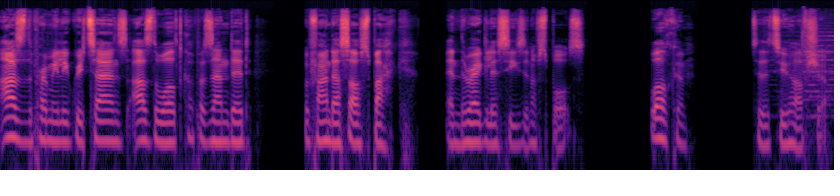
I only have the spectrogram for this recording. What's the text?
as the Premier League returns, as the World Cup has ended, we find ourselves back in the regular season of sports. Welcome to the Two Half Show.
